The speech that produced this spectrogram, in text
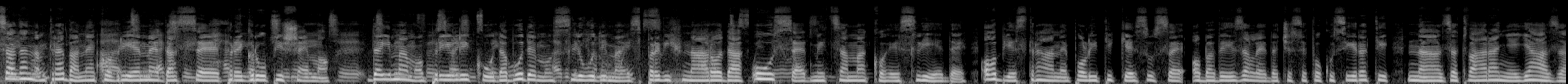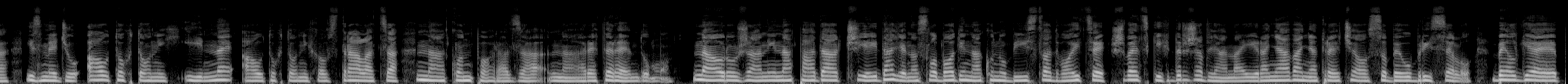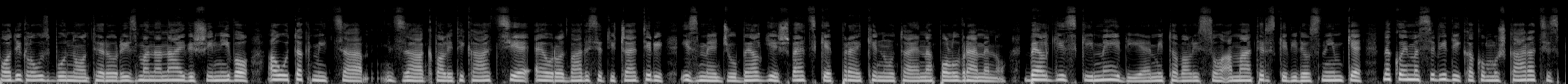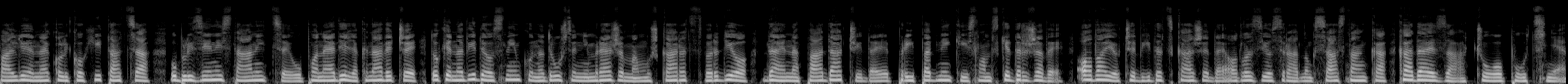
Sada nam treba neko uh, vrijeme da se pregrupišemo, da imamo priliku da budemo s ljudima iz prvih naroda u sedmicama koje slijede. Obje strane politike su se obavezale da će se fokusirati na zatvaranje jaza između autohtonih i neautohtonih Australaca nakon poraza na referendumu. Naoružani napadač je i dalje na slobodi nakon ubistva dvojice švedskih državljana i ranjavanja treće osobe u Briselu. Belgija je podigla uzbunu od terorizma na najviši nivo, a utakmica za kvalifikacije Euro 24 između Belgije i Švedske prekinuta je na poluvremenu. Belgijski mediji emitovali su amaterske videosnimke na kojima se vidi kako muškarac ispaljuje nekoliko hitaca u blizini stanice u ponedjeljak naveče, dok je na videosnimku na društvenim mrežama muškarac tvrdio da je napadač i da je pripadnik islamske države. Ovaj očevidac kaže da je odlazio s radnog sastanka kada je začuo pucnje.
